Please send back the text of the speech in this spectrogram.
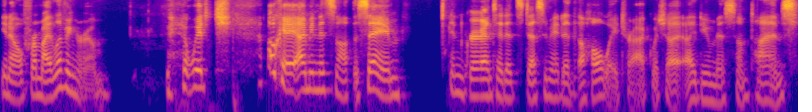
you know, from my living room, which, okay, I mean, it's not the same. And granted, it's decimated the hallway track, which I, I do miss sometimes.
